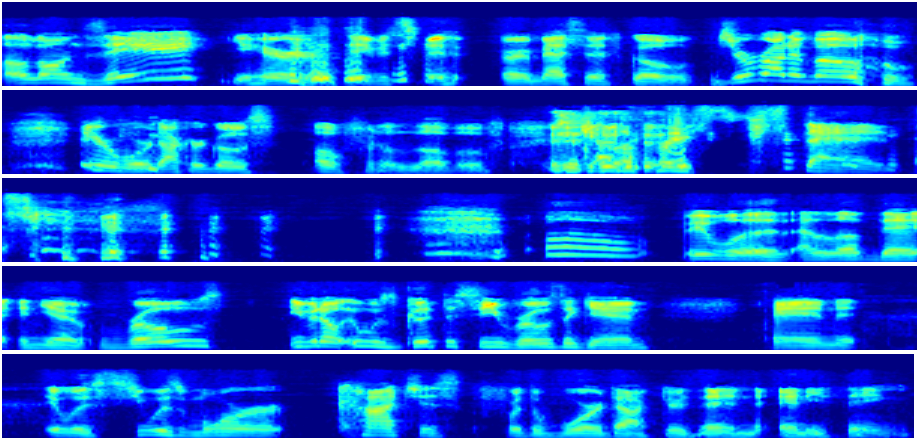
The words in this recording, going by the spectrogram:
"Allons-y." You hear David Smith or Matt Smith go, "Geronimo." You hear War Doctor goes, "Oh, for the love of Gallifrey stands." oh, it was. I love that, and yeah, Rose. Even though it was good to see Rose again, and it was she was more conscious for the War Doctor than anything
